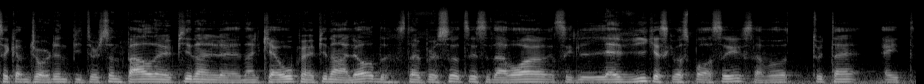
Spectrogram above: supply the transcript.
sais, comme Jordan Peterson parle, un pied dans le, dans le chaos puis un pied dans l'ordre. C'est un peu ça, tu sais, c'est d'avoir, c'est la vie, qu'est-ce qui va se passer, ça va tout le temps être,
